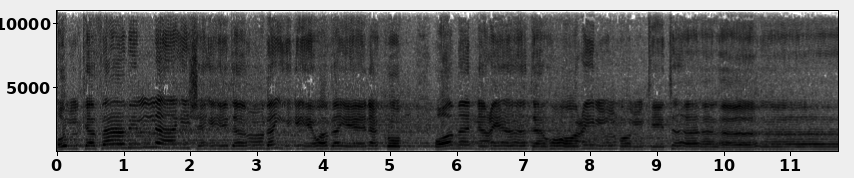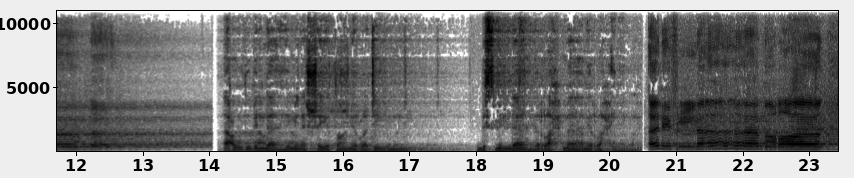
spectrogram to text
قل كفى بالله شهيدا بيني وبينكم ومن عنده علم الكتاب. أعوذ بالله من الشيطان الرجيم. بسم الله الرحمن الرحيم. ألف لام را.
